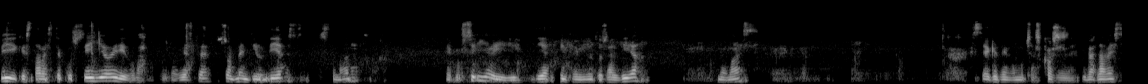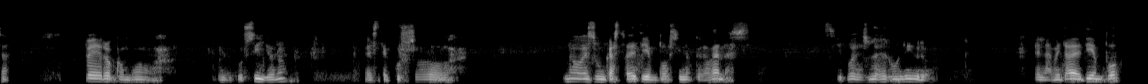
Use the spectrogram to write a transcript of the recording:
vi que estaba este cursillo y digo, va, pues lo voy a hacer. Son 21 días, semanas de cursillo y 10-15 minutos al día, no más sé que tengo muchas cosas encima de la mesa, pero como el cursillo, ¿no? Este curso no es un gasto de tiempo, sino que lo ganas. Si puedes leer un libro en la mitad de tiempo,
